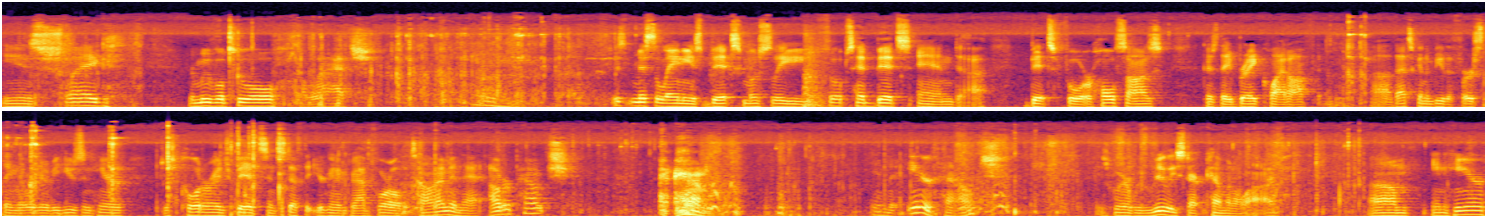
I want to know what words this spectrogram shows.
is Schlage removal tool, a latch, just miscellaneous bits, mostly Phillips head bits and uh, bits for hole saws because they break quite often. Uh, that's going to be the first thing that we're going to be using here. Just quarter inch bits and stuff that you're going to grab for all the time in that outer pouch. in the inner pouch is where we really start coming alive. Um, in here,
